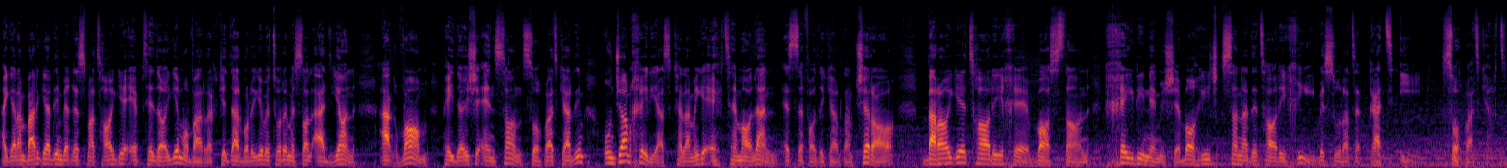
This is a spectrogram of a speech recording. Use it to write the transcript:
اگرم برگردیم به قسمت های ابتدایی مورخ که درباره به طور مثال ادیان اقوام پیدایش انسان صحبت کردیم اونجا هم خیلی از کلمه احتمالا استفاده کردم. چرا؟ برای تاریخ باستان خیلی نمیشه با هیچ سند تاریخی به صورت قطعی صحبت کرد.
